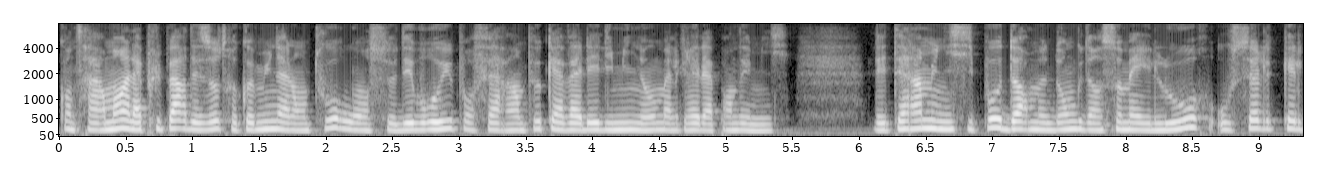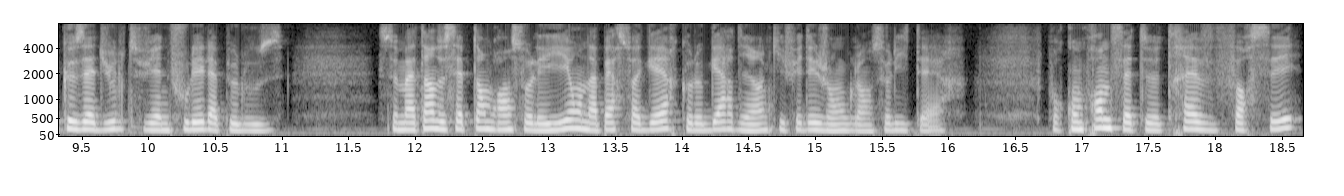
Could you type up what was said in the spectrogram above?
contrairement à la plupart des autres communes alentours où on se débrouille pour faire un peu cavaler les minots malgré la pandémie. Les terrains municipaux dorment donc d'un sommeil lourd où seuls quelques adultes viennent fouler la pelouse. Ce matin de septembre ensoleillé, on n'aperçoit guère que le gardien qui fait des jongles en solitaire. Pour comprendre cette trêve forcée,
